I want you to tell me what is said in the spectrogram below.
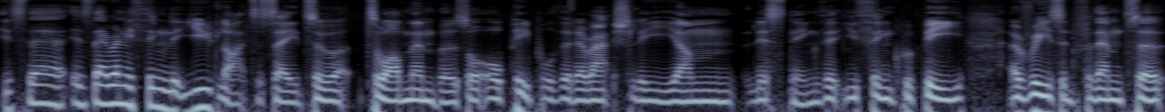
is there is there anything that you'd like to say to uh, to our members or, or people that are actually um, listening that you think would be a reason for them to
